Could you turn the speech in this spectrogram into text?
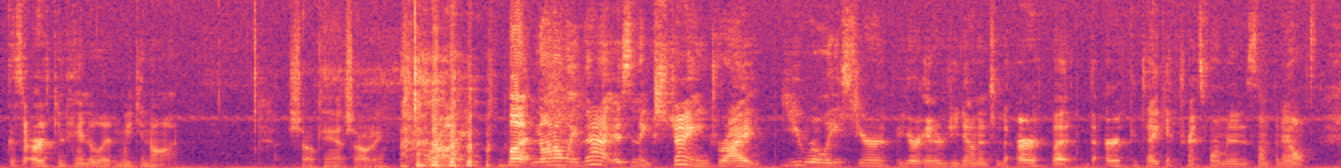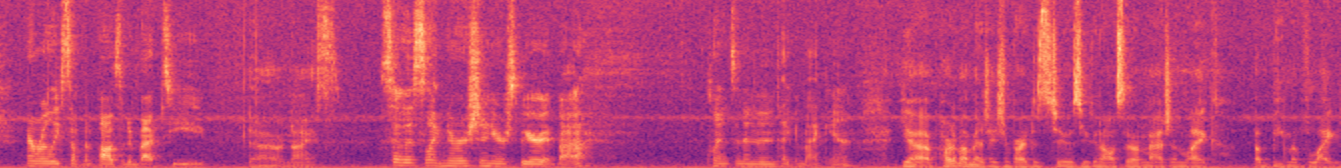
Because the earth can handle it and we cannot. Shout can't shouting. right but not only that it's an exchange right you release your your energy down into the earth but the earth can take it transform it into something else and release something positive back to you oh, nice. so it's like nourishing your spirit by cleansing and then taking back in Yeah, part of my meditation practice too is you can also imagine like a beam of light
